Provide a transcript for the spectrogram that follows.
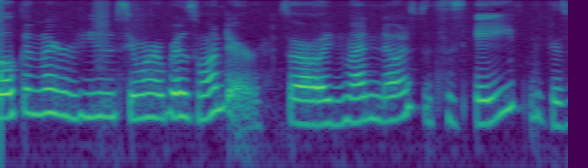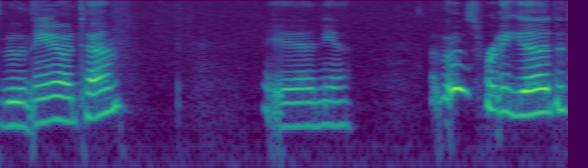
welcome to my review of Super Mario Bros. Wonder. So you might have noticed this is 8 because it was an 8 out of 10. And yeah, that was pretty good.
